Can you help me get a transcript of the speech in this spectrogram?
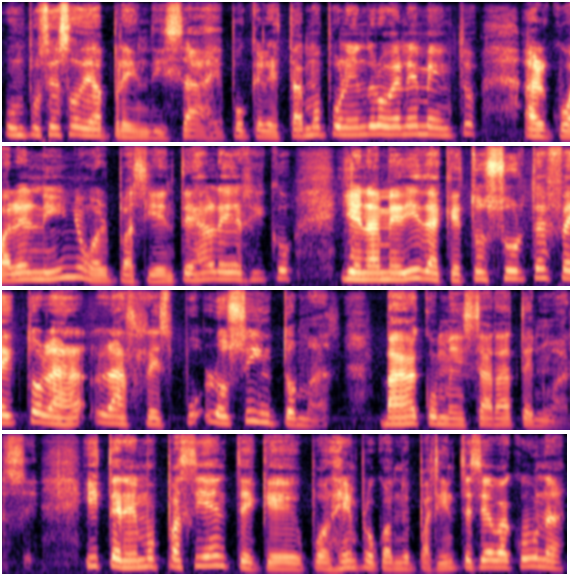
un proceso de aprendizaje porque le estamos poniendo los elementos al cual el niño o el paciente es alérgico y en la medida que esto surte efecto las, los síntomas van a comenzar a atenuarse. Y tenemos pacientes que por ejemplo cuando el paciente se vacuna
